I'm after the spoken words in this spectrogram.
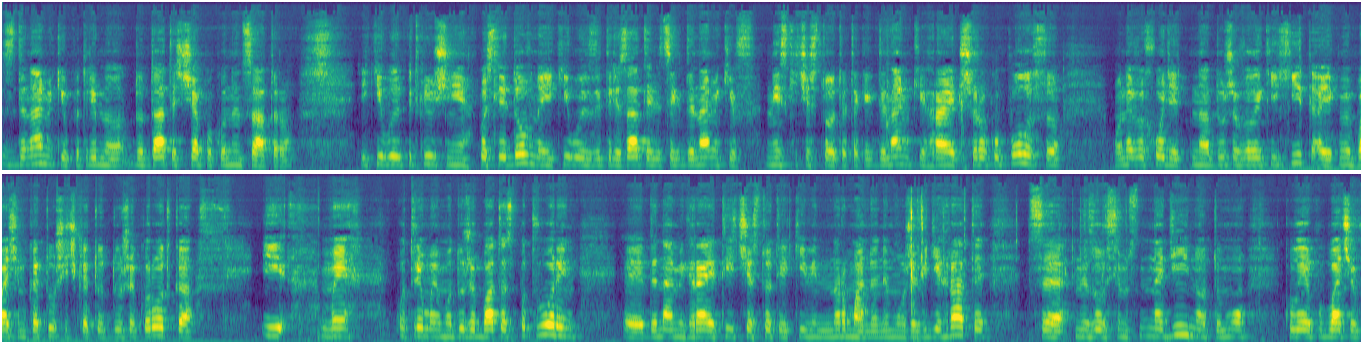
з динаміків потрібно додати ще по конденсатору, які будуть підключені послідовно, які будуть відрізати від цих динаміків низькі частоти. Так як динаміки грають широку полосу, вони виходять на дуже великий хід, а як ми бачимо, катушечка тут дуже коротка. І ми отримуємо дуже багато спотворень. Е, Динамік грає ті частоти, які він нормально не може відіграти. Це не зовсім надійно, тому коли я побачив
